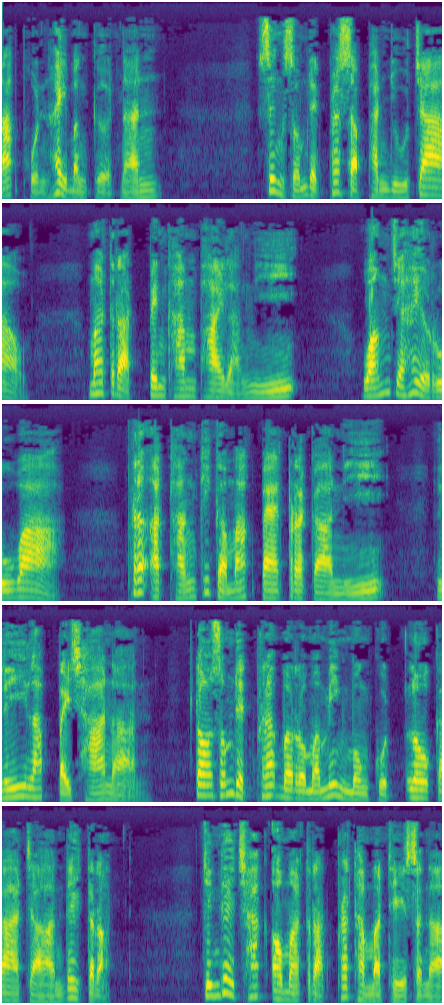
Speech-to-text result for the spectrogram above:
มรรคผลให้บังเกิดนั้น ซึ่งสมเด็จพระสัพพันยูเจ้า มาตรัสเป็นคำภายหลังนี้ หวังจะให้รู้ว่า พระอัฏฐังกิกมักแปดประการนี้ ลี้ลับไปช้านาน ต่อสมเด็จพระบรมมิ่งมงกุฎโลกาจารย์ได้ตรัส จึงได้ชักเอามาตรัสพระธรรมเทศนา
